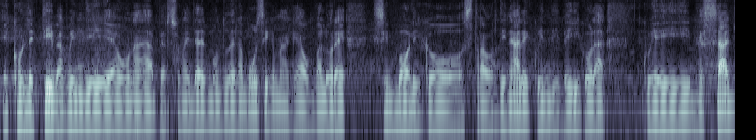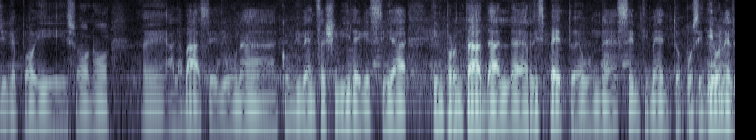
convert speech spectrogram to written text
e collettiva, quindi è una personalità del mondo della musica ma che ha un valore simbolico straordinario e quindi veicola quei messaggi che poi sono eh, alla base di una convivenza civile che sia improntata al rispetto e a un sentimento positivo nel,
